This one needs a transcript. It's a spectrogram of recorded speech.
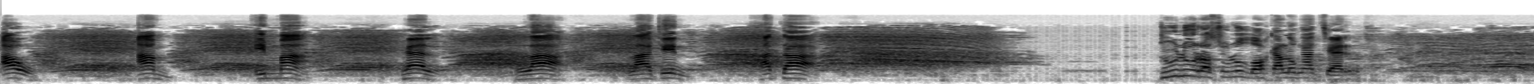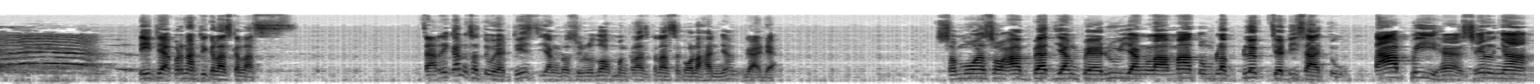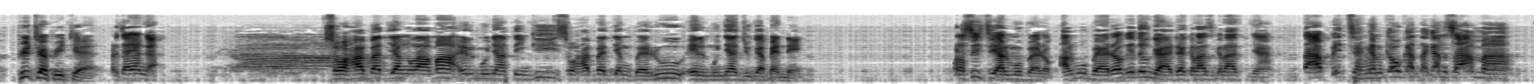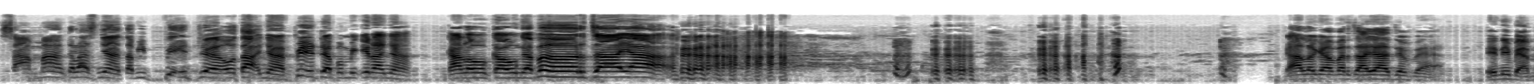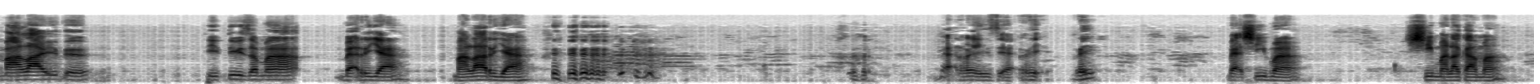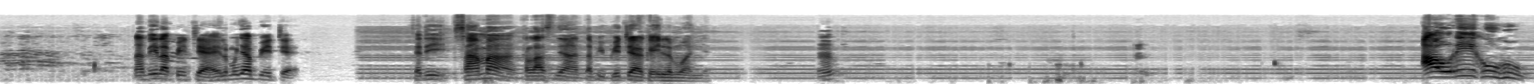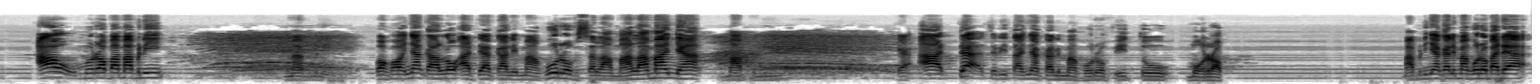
Au. Am. Imma. Bel. La. Lakin. Hatta. Dulu Rasulullah kalau ngajar tidak pernah di kelas-kelas. Carikan satu hadis yang Rasulullah mengkelas-kelas sekolahannya, nggak ada. Semua sahabat yang baru, yang lama, tumplek-blek jadi satu. Tapi hasilnya beda-beda. Percaya nggak? Sahabat yang lama ilmunya tinggi, sahabat yang baru ilmunya juga pendek. Persis di Al-Mubarok. Al-Mubarok itu nggak ada kelas-kelasnya. Tapi jangan kau katakan sama. Sama kelasnya, tapi beda otaknya, beda pemikirannya. Kalau kau nggak percaya. Kalau nggak percaya coba. Ini Mbak Mala itu. Itu sama Mbak Ria. Malaria. Mbak Re, Re, Re. Mbak Shima. Shimalakama. Nantilah beda, ilmunya beda. Jadi sama kelasnya, tapi beda keilmuannya. Hmm? Aurihuhu. Au murabba mabni. Mabni. Pokoknya kalau ada kalimat huruf selama-lamanya mabni. Ya ada ceritanya kalimat huruf itu mu'rab. Mabninya kalimat huruf ada?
